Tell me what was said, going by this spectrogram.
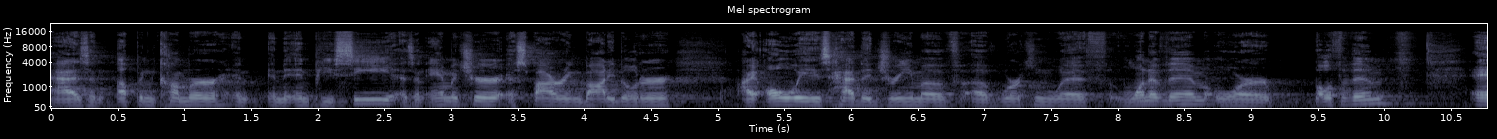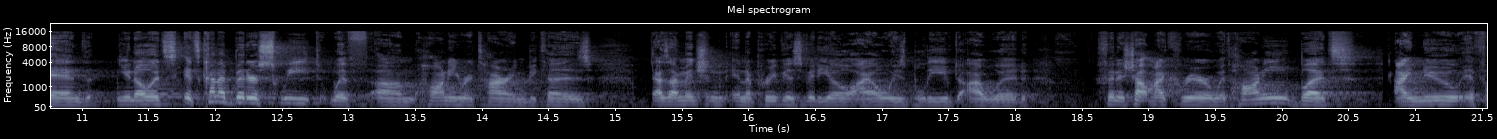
as an up and comer in, in the NPC, as an amateur aspiring bodybuilder. I always had the dream of, of working with one of them or both of them. And you know, it's it's kind of bittersweet with um, Hani retiring because, as I mentioned in a previous video, I always believed I would finish out my career with Hani, but I knew if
